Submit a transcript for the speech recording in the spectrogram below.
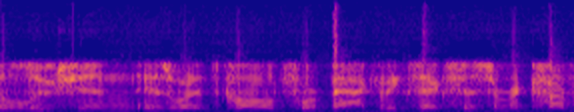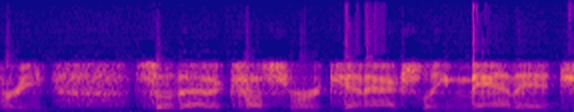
solution, is what it's called, for backup exec system recovery so that a customer can actually manage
